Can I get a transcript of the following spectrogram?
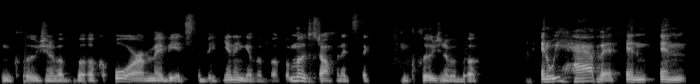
conclusion of a book, or maybe it's the beginning of a book. But most often, it's the conclusion of a book, and we have it. And and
